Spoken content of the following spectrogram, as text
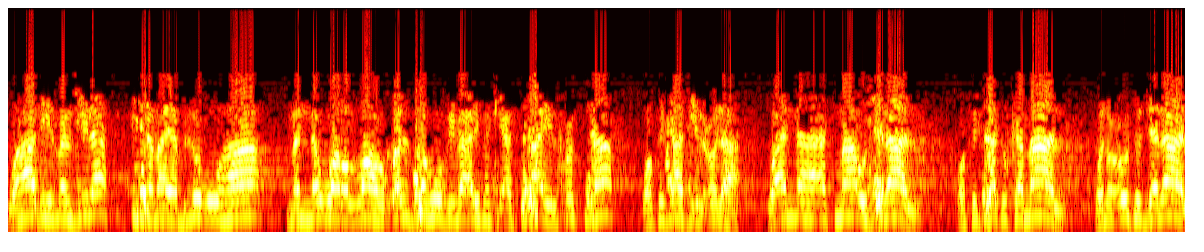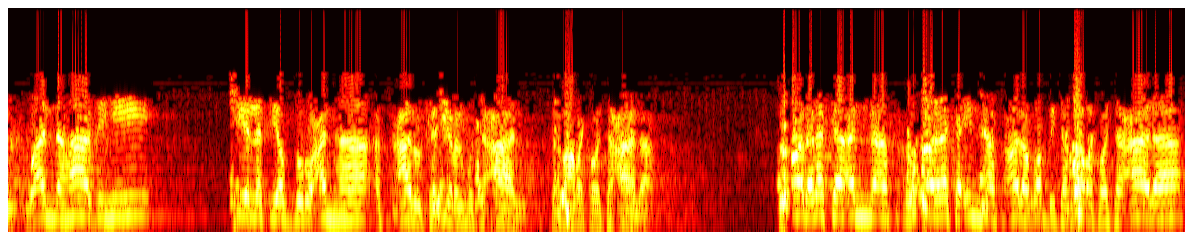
وهذه المنزلة إنما يبلغها من نور الله قلبه بمعرفة أسمائه الحسنى وصفاته العلى وأنها أسماء جلال وصفات كمال ونعوت جلال وأن هذه هي التي يصدر عنها أفعال الكبير المتعال. تبارك وتعالى. وقال لك أن وقال لك إن أفعال الرب تبارك وتعالى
